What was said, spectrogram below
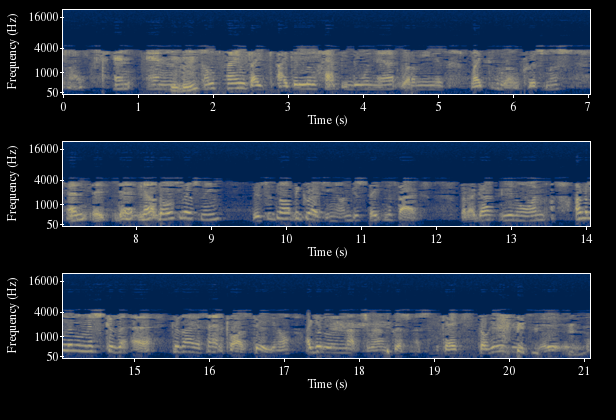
you know, and and Mhm. sometimes I I get a little happy doing that. What I mean is like around Christmas, and it, now those listening, this is not begrudging. I'm just stating the facts. But I got, you know, I'm I'm a little miss because uh, cause I a Santa Claus too. You know, I get a little nuts around Christmas. Okay, so here's these uh,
